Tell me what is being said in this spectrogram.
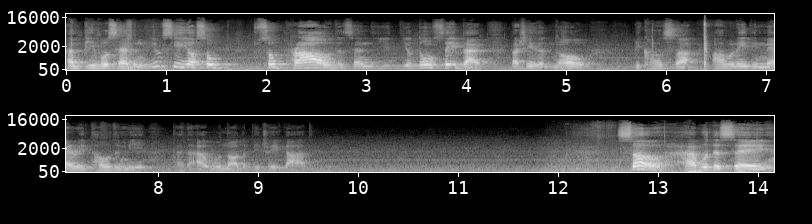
And people said, You see, you're so, so proud, and you, you don't say that. But she said, No, because uh, Our Lady Mary told me that I would not betray God. So I would say,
